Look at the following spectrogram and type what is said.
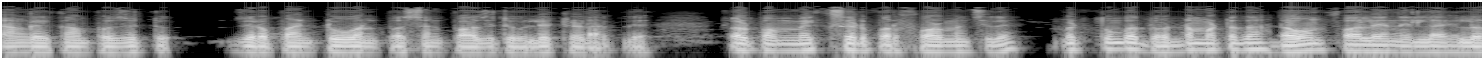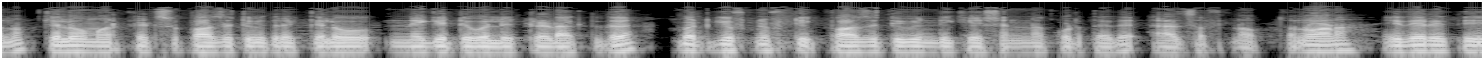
Shanghai composite zero point two one percent positive ಅಲ್ಲಿ ಟ್ರೇಡ್ ಆಗಿದೆ ಸ್ವಲ್ಪ ಮಿಕ್ಸ್ಡ್ ಪರ್ಫಾರ್ಮೆನ್ಸ್ ಇದೆ ಬಟ್ ತುಂಬಾ ದೊಡ್ಡ ಮಟ್ಟದ ಡೌನ್ ಫಾಲ್ ಏನಿಲ್ಲ ಎಲ್ಲೂ ಕೆಲವು ಮಾರ್ಕೆಟ್ಸ್ ಪಾಸಿಟಿವ್ ಇದ್ರೆ ಕೆಲವು ನೆಗೆಟಿವ್ ಅಲ್ಲಿ ಟ್ರೇಡ್ ಆಗ್ತಿದೆ ಬಟ್ ಗಿಫ್ಟ್ ನಿಫ್ಟಿ ಪಾಸಿಟಿವ್ ಇಂಡಿಕೇಶನ್ನ ಕೊಡ್ತಾ ಇದೆ ಆಸ್ ಆಫ್ ನೌ ನೋಡೋಣ, ಇದೇ ರೀತಿ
